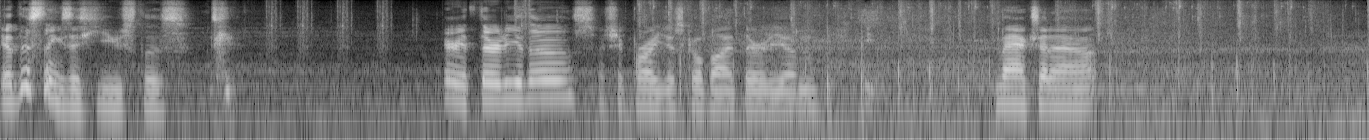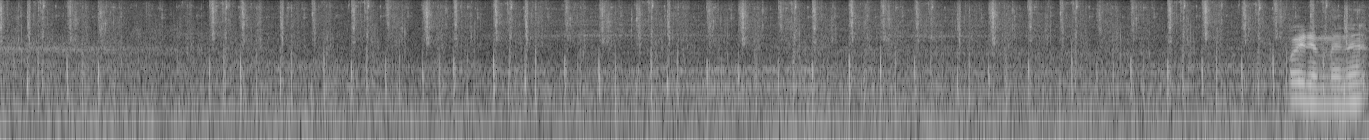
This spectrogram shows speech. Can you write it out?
Yeah, this thing's just useless. Carry 30 of those? I should probably just go buy 30 of them. Max it out. Wait a minute.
